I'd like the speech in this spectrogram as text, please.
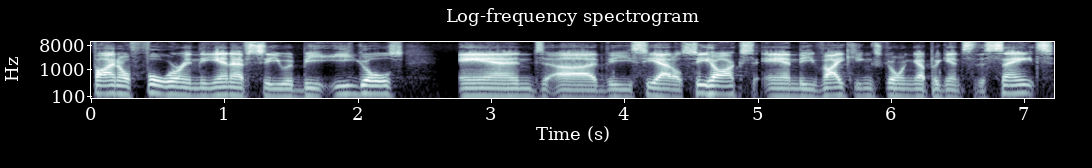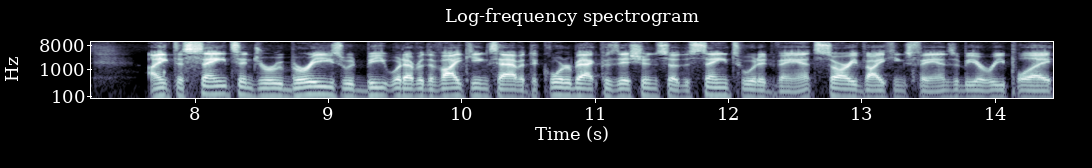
final four in the NFC would be Eagles and uh, the Seattle Seahawks and the Vikings going up against the Saints. I think the Saints and Drew Brees would beat whatever the Vikings have at the quarterback position, so the Saints would advance. Sorry, Vikings fans, it'd be a replay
